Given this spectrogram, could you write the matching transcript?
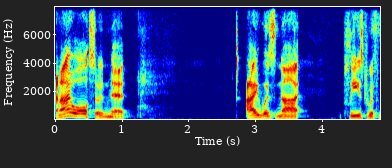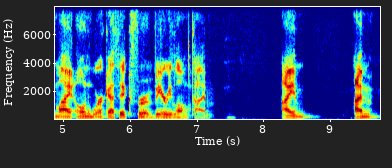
and I will also admit I was not pleased with my own work ethic for a very long time. I am I'm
